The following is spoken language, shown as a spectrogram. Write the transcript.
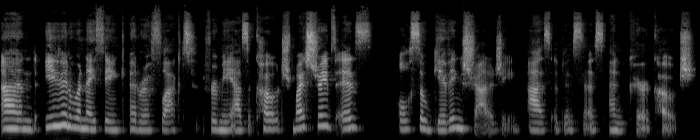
And even when I think and reflect for me as a coach, my strength is also giving strategy as a business and career coach.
